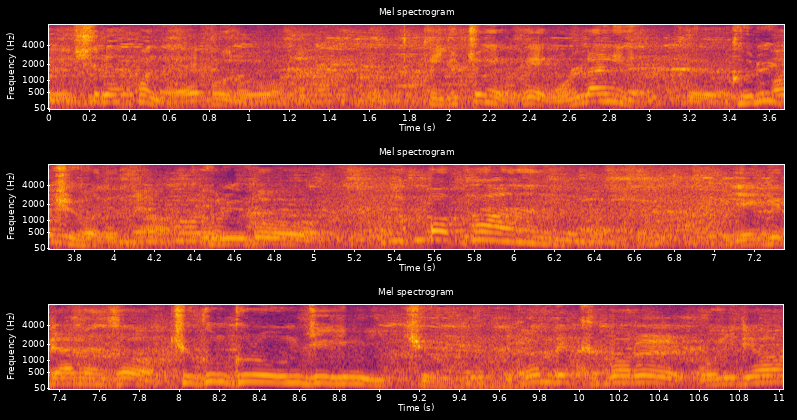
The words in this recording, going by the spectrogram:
그 휴대폰 앱으로 그 일종의 그게 온라인 그 그렇죠. 도박이거든요. 그리고 또 합법화하는 얘기를 하면서 지금 그런 움직임이 있죠. 그런데 그거를 오히려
